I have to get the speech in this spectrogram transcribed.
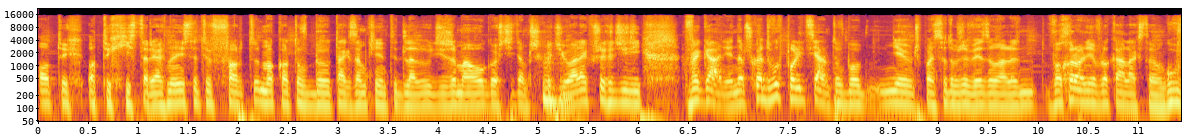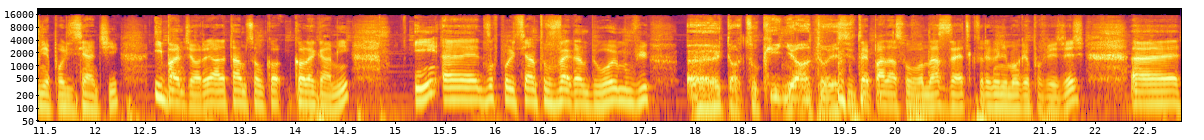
o, tych, o tych historiach. No niestety Fort Mokotów był tak zamknięty dla ludzi, że mało gości tam przychodziło, ale jak przychodzili weganie, na przykład dwóch policjantów, bo nie wiem, czy Państwo dobrze wiedzą, ale w ochronie w lokalach stoją głównie policjanci i bandziory, ale tam są ko- kolegami. I e, dwóch policjantów wegan było i mówi Ej, ta cukinia to jest, i tutaj pada słowo na Z, którego nie mogę powiedzieć. E,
